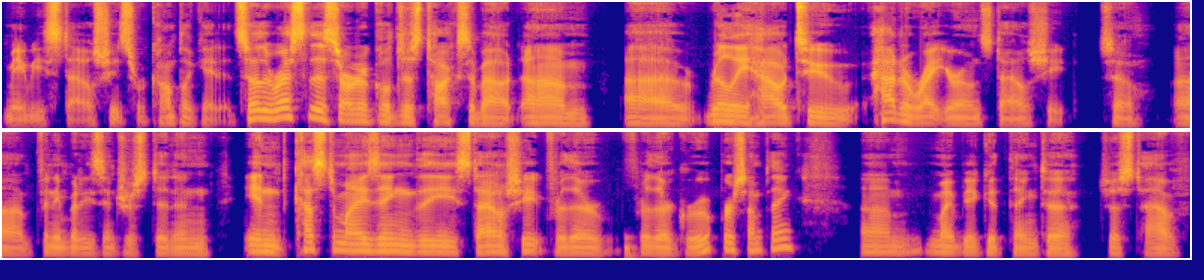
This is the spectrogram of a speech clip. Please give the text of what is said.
maybe style sheets were complicated. So the rest of this article just talks about um, uh, really how to how to write your own style sheet. So uh, if anybody's interested in in customizing the style sheet for their for their group or something, um, might be a good thing to just have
